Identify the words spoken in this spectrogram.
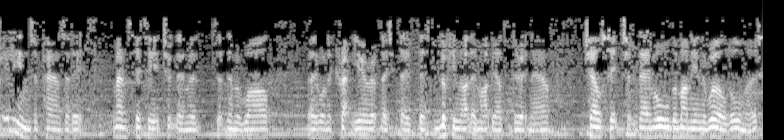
billions of pounds at it, Man City, it took them a, took them a while. They want to crack Europe. They, they, they're looking like they might be able to do it now. Chelsea, it took them all the money in the world almost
